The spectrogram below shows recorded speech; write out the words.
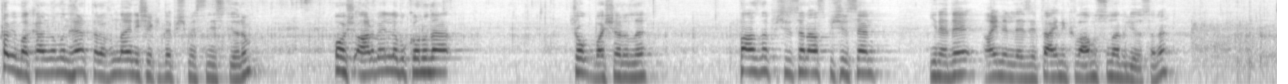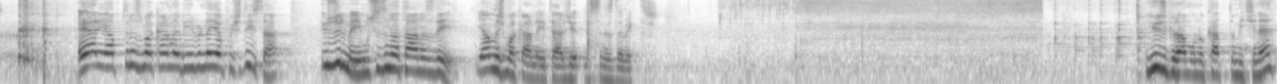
tabii makarnamın her tarafının aynı şekilde pişmesini istiyorum. Hoş Arbella bu konuda çok başarılı. Fazla pişirsen az pişirsen yine de aynı lezzeti aynı kıvamı sunabiliyor sana. Eğer yaptığınız makarna birbirine yapıştıysa üzülmeyin bu sizin hatanız değil. Yanlış makarnayı tercih etmişsiniz demektir. 100 gram unu kattım içine.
